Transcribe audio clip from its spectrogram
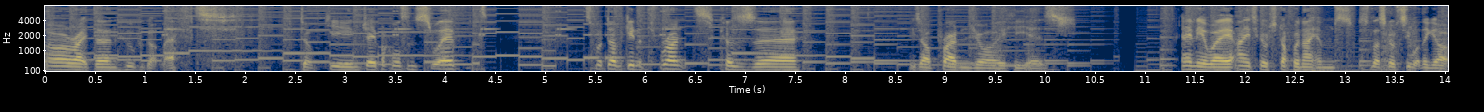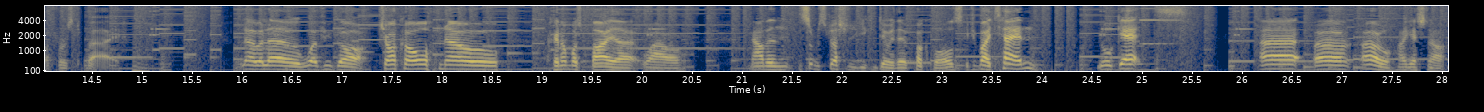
Alright then, who've we got left? Dovahkiin, J. Buckles and Swift. Let's put Dovahkiin at the front, because uh, he's our pride and joy, he is. Anyway, I need to go stop on items, so let's go see what they got for us to buy. Hello, hello, what have you got? Charcoal? No! I can almost buy that. Wow. Now then, something special you can do with the Pokeballs. If you buy 10, you'll get... Uh, uh, oh, I guess not.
